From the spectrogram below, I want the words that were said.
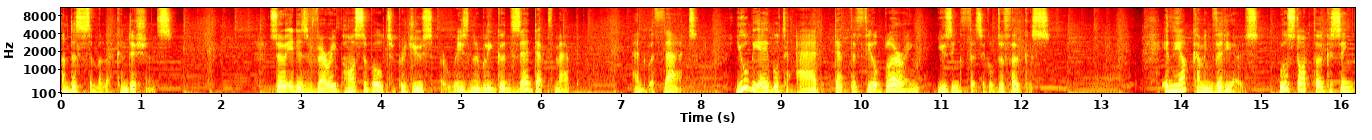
under similar conditions. So it is very possible to produce a reasonably good Z-depth map, and with that, you'll be able to add depth of field blurring using physical defocus. In the upcoming videos, we'll start focusing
